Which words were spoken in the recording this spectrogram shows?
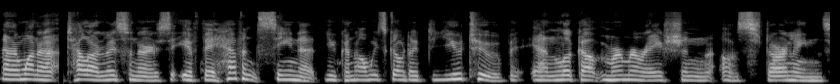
And I want to tell our listeners if they haven't seen it, you can always go to YouTube and look up Murmuration of Starlings.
